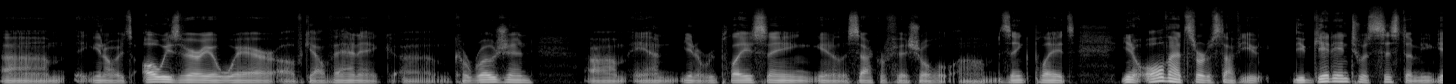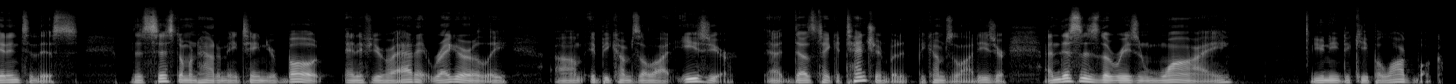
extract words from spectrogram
Um, you know, it's always very aware of galvanic um, corrosion. Um, and you know replacing you know the sacrificial um, zinc plates you know all that sort of stuff you you get into a system you get into this the system on how to maintain your boat. And if you're at it regularly, um, it becomes a lot easier. It does take attention, but it becomes a lot easier. And this is the reason why you need to keep a logbook.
